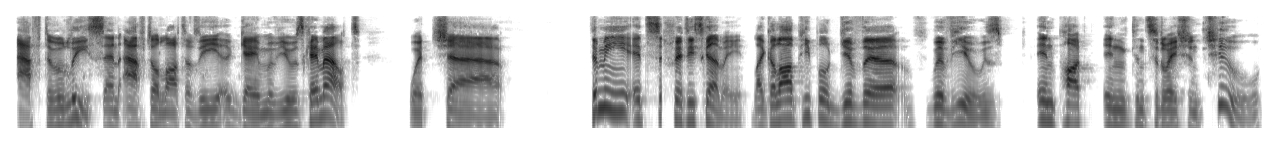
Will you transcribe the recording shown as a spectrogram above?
after release and after a lot of the game reviews came out, which uh, to me it's pretty scummy. Like a lot of people give their reviews in part in consideration to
